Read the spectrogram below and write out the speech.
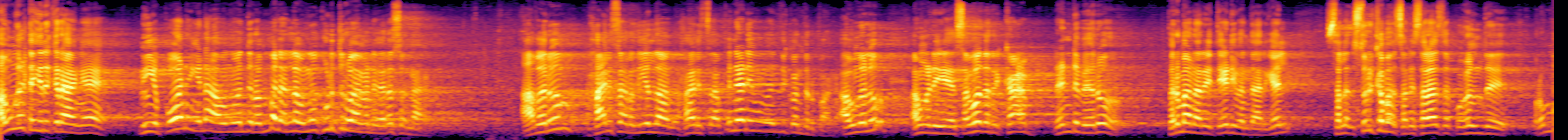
அவங்கள்ட்ட இருக்கிறாங்க. நீங்க போனீங்கன்னா அவங்க வந்து ரொம்ப நல்லவங்க கொடுத்துருவாங்கன்னு வேற சொன்னாங்க. அவரும் ஹாரிசா ரதியுல்லா ஹாரிசா பின்னாடி இதுக்கு வந்திருப்பாங்க அவங்களும் அவங்களுடைய சகோதரர் காப் ரெண்டு பேரும் பெருமானாரை தேடி வந்தார்கள். சல சுருக்கமாக சொல்லி சராச புகழ்ந்து ரொம்ப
